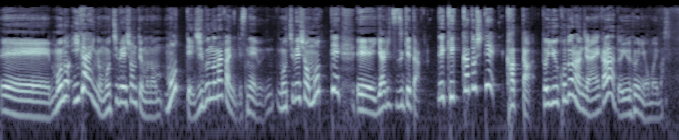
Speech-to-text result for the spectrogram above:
えー、もの以外のモチベーションというものを持って、自分の中にですね、モチベーションを持って、えー、やり続けた。で、結果として勝ったということなんじゃないかなというふうに思います。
